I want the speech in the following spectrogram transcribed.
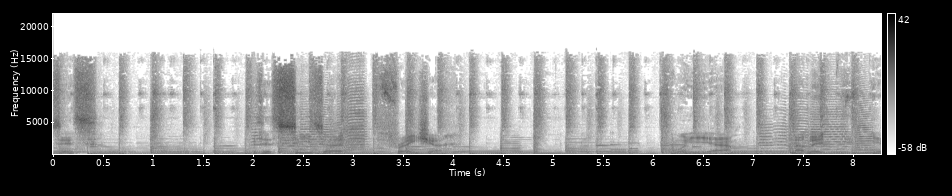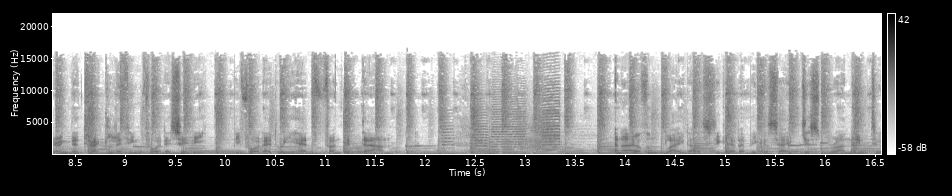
is. This is Caesar Frazier. And we um, li- hearing the track Living for the City. Before that, we had Funk It Down. And I often play those together because they just run into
